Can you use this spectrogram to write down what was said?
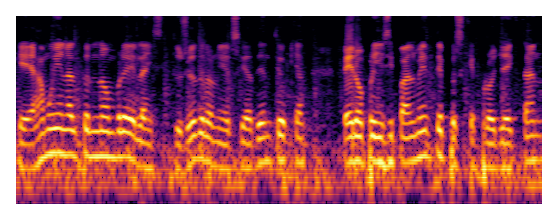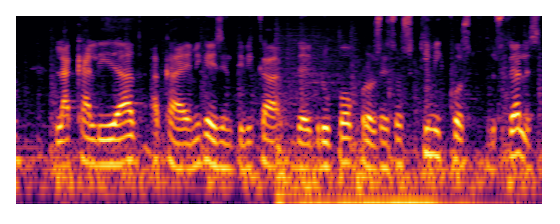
deja muy en alto el nombre de la institución de la Universidad de Antioquia, pero principalmente pues que proyectan la calidad académica y científica del grupo Procesos Químicos Industriales.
